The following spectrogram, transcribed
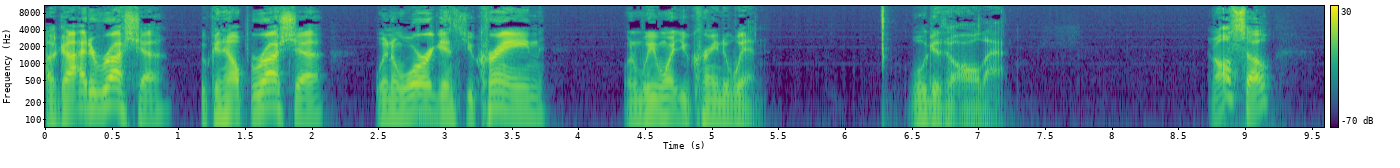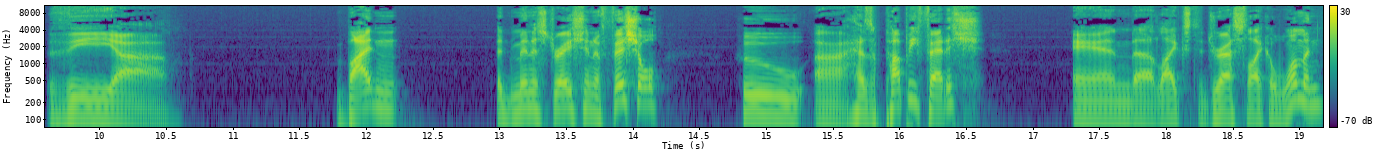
a guy to Russia who can help Russia win a war against Ukraine when we want Ukraine to win. We'll get to all that. And also, the uh, Biden administration official who uh, has a puppy fetish and uh, likes to dress like a woman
